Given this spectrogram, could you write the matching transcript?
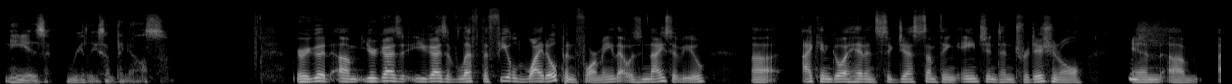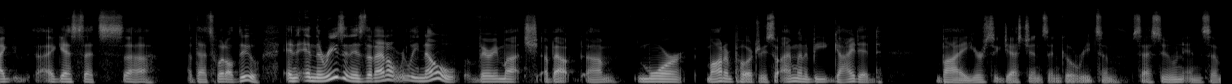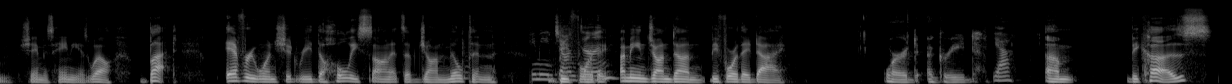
and he is really something else. Very good. Um, you guys, you guys have left the field wide open for me. That was nice of you. Uh, I can go ahead and suggest something ancient and traditional, and um, I, I guess that's uh, that's what I'll do. And and the reason is that I don't really know very much about um, more modern poetry, so I'm going to be guided by your suggestions and go read some Sassoon and some Seamus Heaney as well. But everyone should read the Holy Sonnets of John Milton You mean John before Donne? they. I mean John Donne before they die. Word agreed. yeah. um, because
